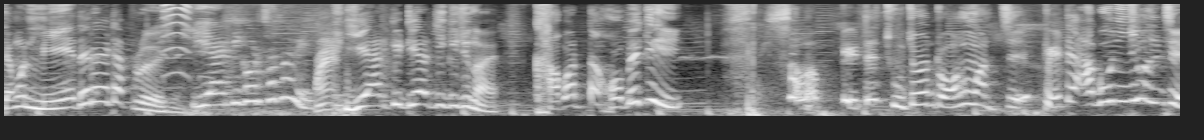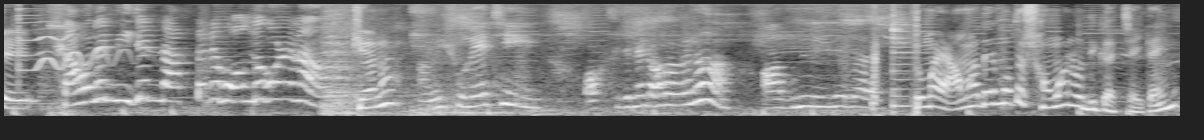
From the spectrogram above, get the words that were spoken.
তেমন মেয়েদেরও এটা প্রয়োজন। ইয়ার কি করছ তুমি? ইয়ে আর কি টিয়ার কি কিছু নয় খাবারটা হবে কি? সালা পেটে চুচো ডন মারছে পেটে আগুন জ্বলছে। তাহলে নিজের নাকটাকে বন্ধ করে নাও। কেন? আমি শুনেছি অক্সিজেনের অভাবে না তোমায় আমাদের মতো সমান অধিকার চাই তাই না?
